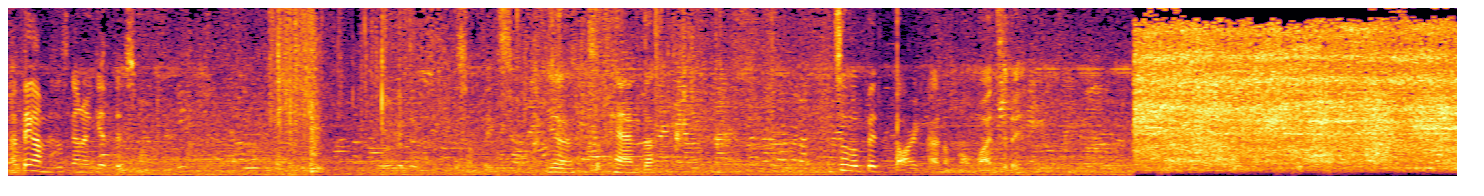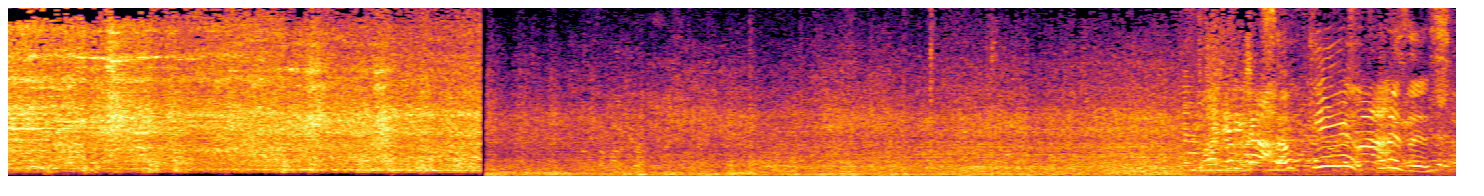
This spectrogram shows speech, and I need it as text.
I think I'm just gonna get this one. Look at this. Yeah, it's a panda. It's a little bit dark. I don't know why today. So cute! What is this?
